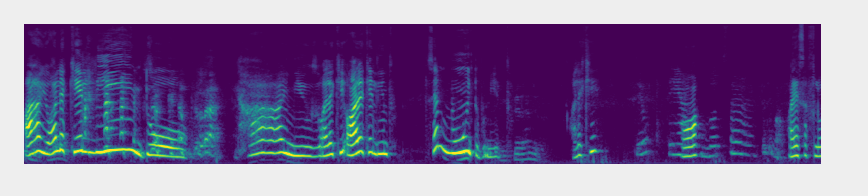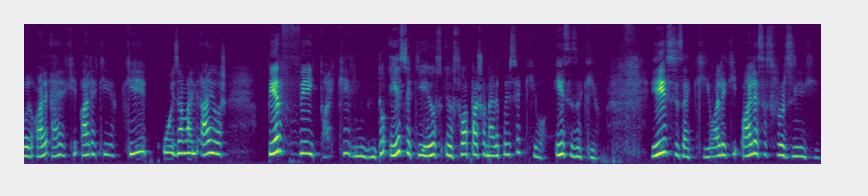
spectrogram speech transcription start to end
Ai, olha que lindo. Ai, Nilson, olha que, olha que lindo. Isso é muito bonito. Olha aqui. Ó. tá. Olha essa flor, olha, olha aqui, olha aqui, que coisa mais. Ai, eu acho perfeito. Ai, que lindo. Então, esse aqui, eu, eu sou apaixonada por esse aqui, ó. Esses aqui, ó. Esses aqui, olha aqui, olha essas florzinhas aqui.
